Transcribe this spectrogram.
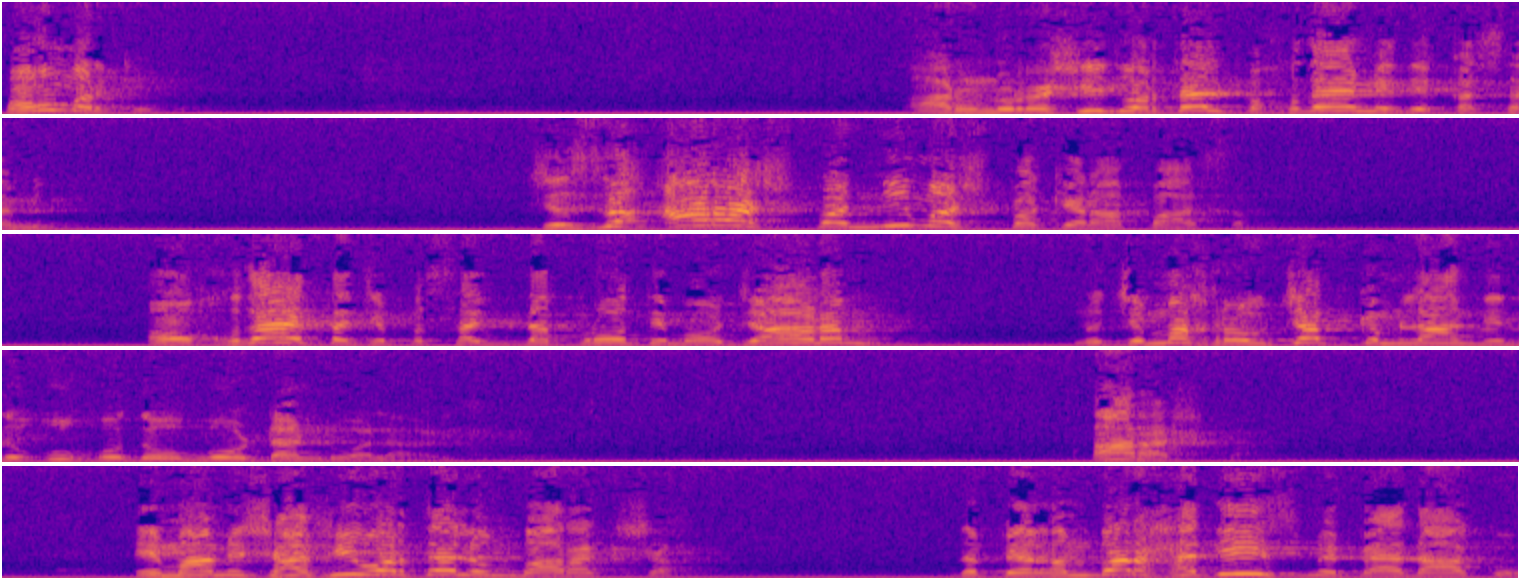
په عمر کې هارون الرشید ورته ویل په خدای مې دې قسم وي چې زه هره شپه نیمه شپه کې راپاسم او خدای ته چې په سجده پروت یم او جاړم نو چې مخ راوچت کم لاندې د اوښو د اوبو ډنډ ولاړ هره شپه امام شافعي ورته ویل مبارک شه د پیغمبر حدیث مې پیدا کو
